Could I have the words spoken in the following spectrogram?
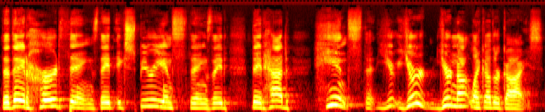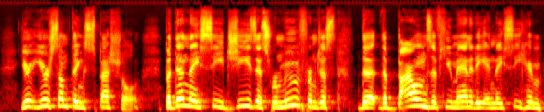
that they had heard things, they'd experienced things, they'd, they'd had hints that you're, you're, you're not like other guys. You're, you're something special. But then they see Jesus removed from just the, the bounds of humanity and they see him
